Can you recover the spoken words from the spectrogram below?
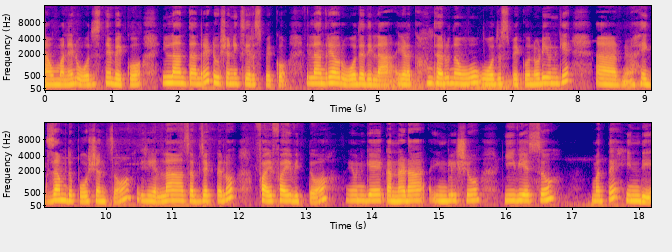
ನಾವು ಮನೇಲಿ ಓದಿಸ್ಲೇಬೇಕು ಇಲ್ಲ ಅಂತಂದರೆ ಟ್ಯೂಷನಿಗೆ ಸೇರಿಸ್ಬೇಕು. ಇಲ್ಲಾಂದರೆ ಅವ್ರು ಓದೋದಿಲ್ಲ. ಎಳ್ಕೊಂಡಾರು ನಾವು ಓದಿಸ್ಬೇಕು. ನೋಡಿ ಇವನಿಗೆ ಎಕ್ಸಾಮ್ದು ಪೋರ್ಷನ್ಸು ಎಲ್ಲ ಸಬ್ಜೆಕ್ಟಲ್ಲೂ ಫೈವ್ ಫೈವ್ ಇತ್ತು. ಇವನಿಗೆ Kannada English E V S ಮತ್ತು ಹಿಂದಿ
